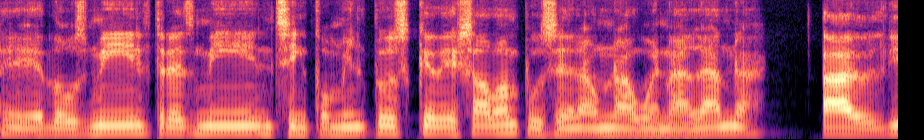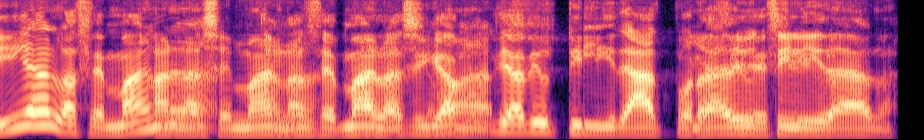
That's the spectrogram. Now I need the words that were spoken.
eh, dos mil, tres mil, cinco mil pesos que dejaban, pues era una buena lana. ¿Al día, a la semana? A la semana. A la semana, digamos ya de utilidad, por ya de utilidad.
